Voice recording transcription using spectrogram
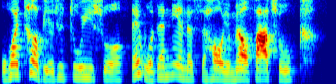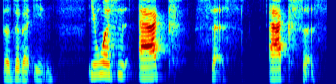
我会特别去注意说，诶，我在念的时候有没有发出 k 的这个音，因为是 a c access，access，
